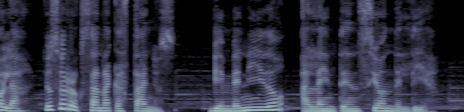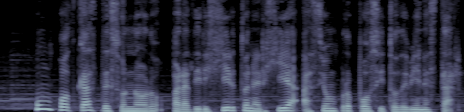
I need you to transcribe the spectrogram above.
Hola, yo soy Roxana Castaños. Bienvenido a La Intención del Día, un podcast de Sonoro para dirigir tu energía hacia un propósito de bienestar.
